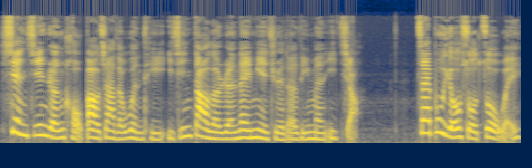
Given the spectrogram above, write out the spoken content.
现今人口爆炸的问题已经到了人类灭绝的临门一脚，再不有所作为，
